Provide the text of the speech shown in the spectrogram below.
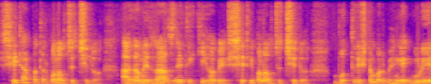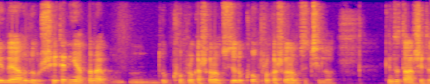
সেটা আপনাদের বলা উচিত ছিল। আগামীর রাজনীতি কি হবে সেটি বলা উচিত ছিল। বত্রিশ নম্বর ভেঙে গুড়িয়ে দেওয়া হলো সেটা নিয়ে আপনারা দুঃখ প্রকাশ করা উচিত ছিল, ক্ষোভ প্রকাশ করা উচিত ছিল। কিন্তু তার সেটা,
